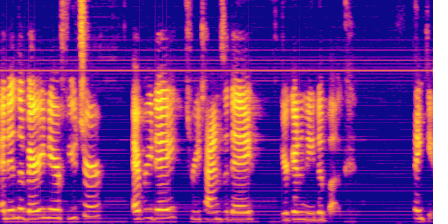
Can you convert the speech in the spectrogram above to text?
and in the very near future, every day, three times a day, you're going to need a bug. Thank you.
